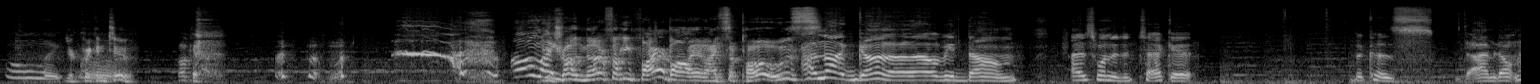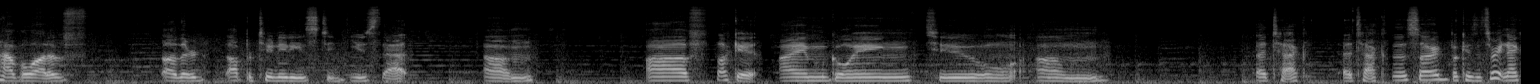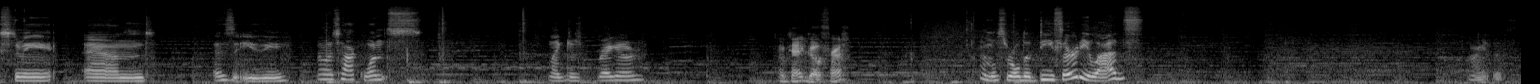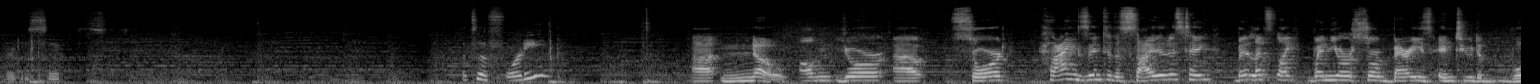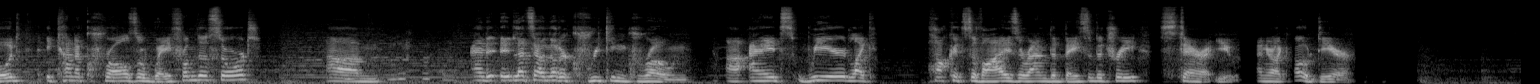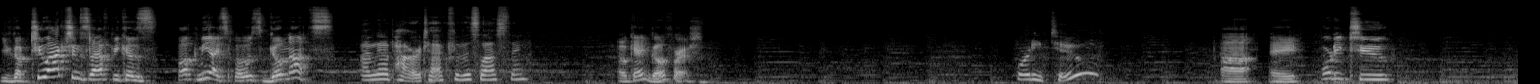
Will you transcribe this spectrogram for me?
oh my. You're quickened too. Okay. Oh my. You throw another fucking fireball in, I suppose. I'm not gonna. That would be dumb. I just wanted to check it because I don't have a lot of other opportunities to use that. Um. Uh, fuck it. I'm going to um attack attack the Sard because it's right next to me and it's easy. No attack once. Like just regular. Okay, go for it. I almost rolled a d30, lads. Alright, that's 36. That's a 40? Uh, no. On your uh, sword clangs into the side of this thing, but let's like when your sword buries into the wood, it kind of crawls away from the sword, um, and it, it lets out another creaking groan, uh, and it's weird like pockets of eyes around the base of the tree stare at you, and you're like, oh dear. You've got two actions left because fuck me, I suppose. Go nuts. I'm gonna power attack for this last thing. Okay, go for it. 42? Uh, a 42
